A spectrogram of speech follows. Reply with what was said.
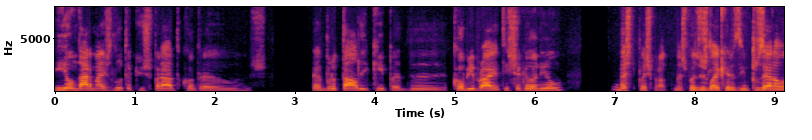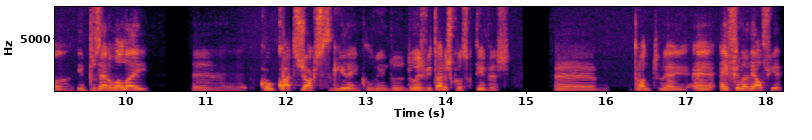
iam dar mais luta que o esperado contra os, a brutal equipa de Kobe Bryant e Shaquille O'Neal, mas depois pronto, mas depois os Lakers impuseram, impuseram a lei uh, com quatro jogos de seguida, incluindo duas vitórias consecutivas uh, pronto, em, em, Filadélfia.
